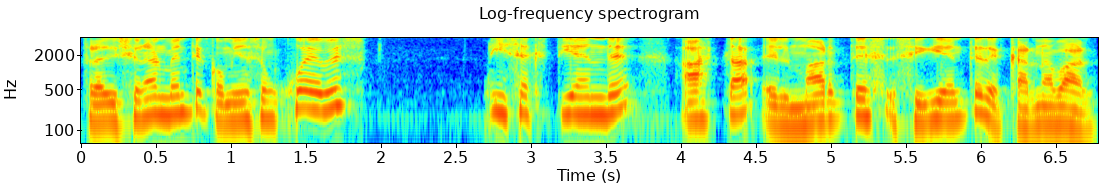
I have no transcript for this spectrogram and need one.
Tradicionalmente comienza un jueves y se extiende hasta el martes siguiente de carnaval.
